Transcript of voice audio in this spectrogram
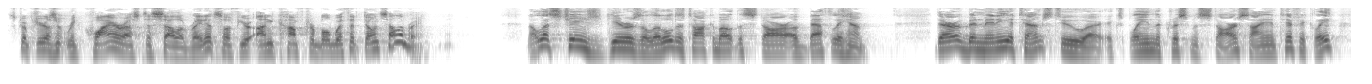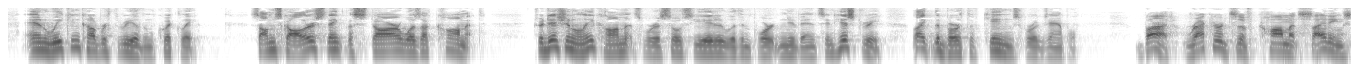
Scripture doesn't require us to celebrate it, so if you're uncomfortable with it, don't celebrate. Now let's change gears a little to talk about the Star of Bethlehem. There have been many attempts to uh, explain the Christmas star scientifically, and we can cover three of them quickly. Some scholars think the star was a comet. Traditionally, comets were associated with important events in history, like the birth of kings, for example. But records of comet sightings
